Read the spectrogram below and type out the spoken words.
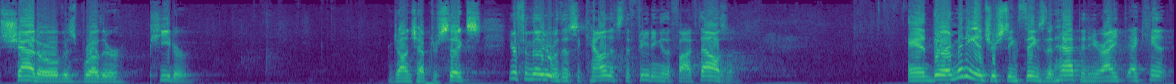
shadow of his brother Peter. John chapter 6, you're familiar with this account. It's the feeding of the 5,000. And there are many interesting things that happen here. I, I can't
